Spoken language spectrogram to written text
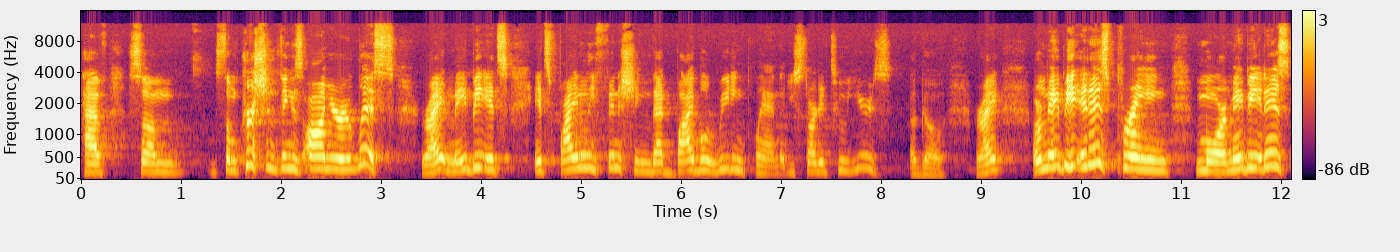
have some, some Christian things on your list, right? Maybe it's, it's finally finishing that Bible reading plan that you started two years ago right? Or maybe it is praying more. Maybe it is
